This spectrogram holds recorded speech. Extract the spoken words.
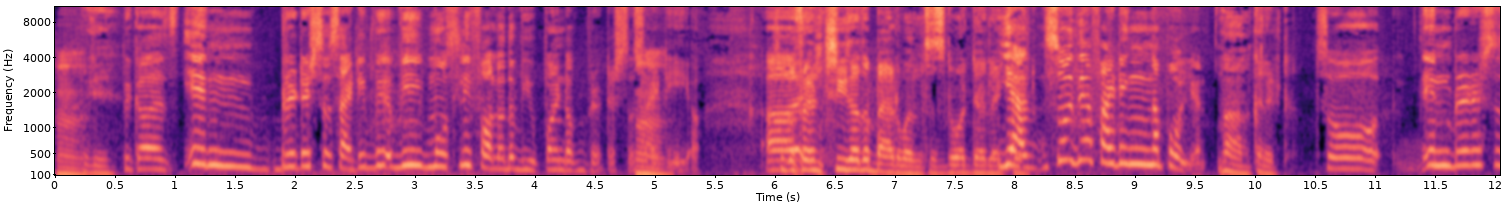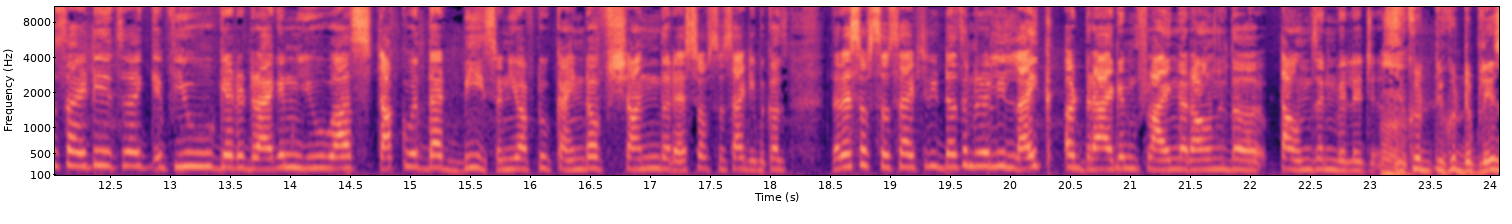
okay. Because in British society, we we mostly follow the viewpoint of British society here. so the uh, Frenchies are the bad ones is what they're like. Yeah, so they're fighting Napoleon. ah correct So in British society, it's like if you get a dragon, you are stuck with that beast, and you have to kind of shun the rest of society because the rest of society doesn't really like a dragon flying around the towns and villages. You could you could replace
